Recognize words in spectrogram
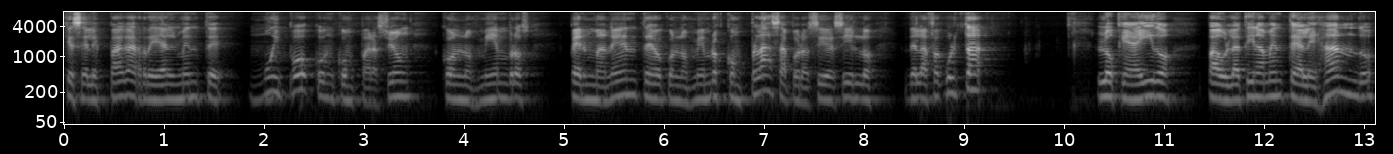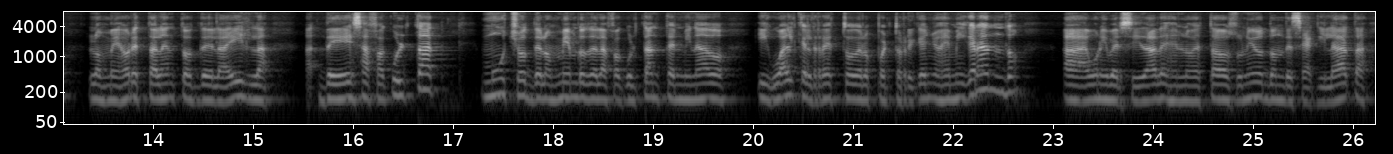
que se les paga realmente muy poco en comparación con los miembros permanentes o con los miembros con plaza, por así decirlo, de la facultad, lo que ha ido paulatinamente alejando los mejores talentos de la isla de esa facultad. Muchos de los miembros de la facultad han terminado igual que el resto de los puertorriqueños emigrando a universidades en los Estados Unidos donde se aquilata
